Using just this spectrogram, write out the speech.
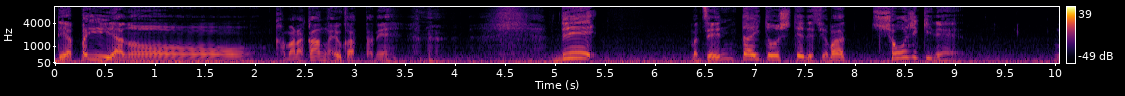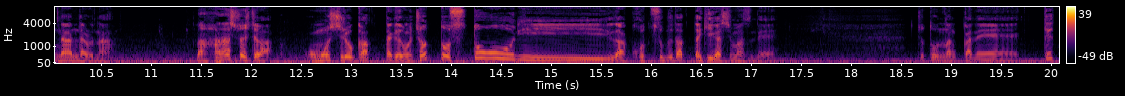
で、やっぱり、あのー、カマラカンが良かったね。で、まあ、全体としてですよ。まあ、正直ね、なんだろうな。まあ、話としては面白かったけども、ちょっとストーリーが小粒だった気がしますね。ちょっとなんかね、結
